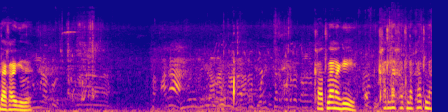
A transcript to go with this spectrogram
দেখা গিয়ে। কাতলা নাকি? কাতলা কাতলা কাতলা।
